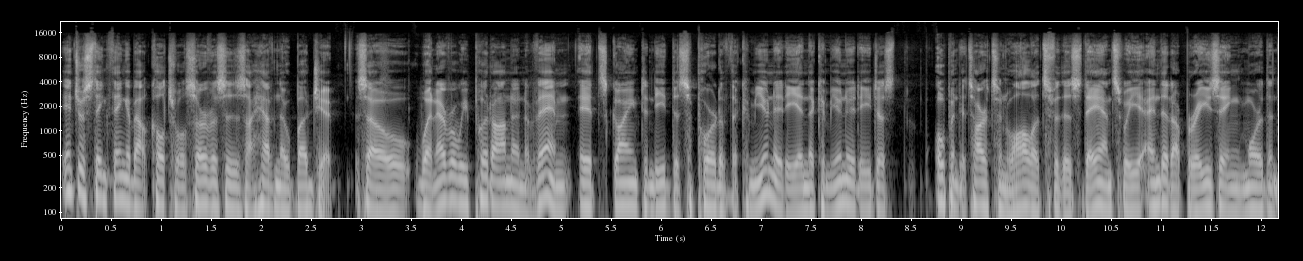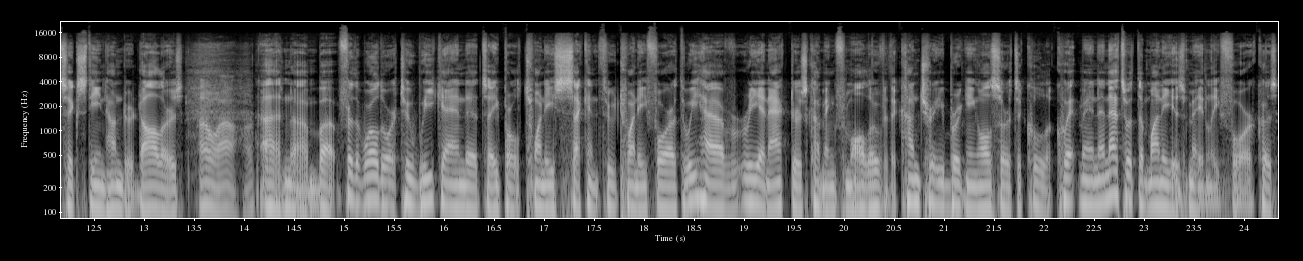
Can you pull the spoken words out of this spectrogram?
Interesting thing about cultural services, I have no budget. So whenever we put on an event, it's going to need the support of the community, and the community just opened its hearts and wallets for this dance. We ended up raising more than sixteen hundred dollars. Oh wow! Okay. And um, but for the World War II weekend, it's April twenty second through twenty fourth. We have reenactors coming from all over the country, bringing all sorts of cool equipment, and that's what the money is mainly for. Because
